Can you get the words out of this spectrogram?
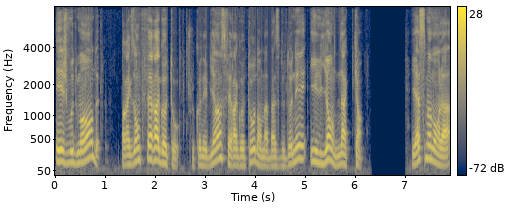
et je vous demande, par exemple, Ferragoto. Je le connais bien, ce Ferragoto, dans ma base de données, il n'y en a qu'un. Et à ce moment-là,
